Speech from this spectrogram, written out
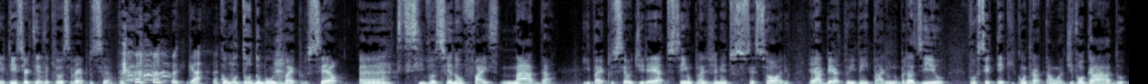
eu tenho certeza que você vai pro céu. Obrigada. Como todo mundo vai pro céu, uh, se você não faz nada e vai para o céu direto, sem um planejamento sucessório, é aberto um inventário no Brasil, você tem que contratar um advogado,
